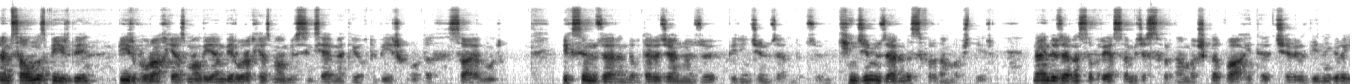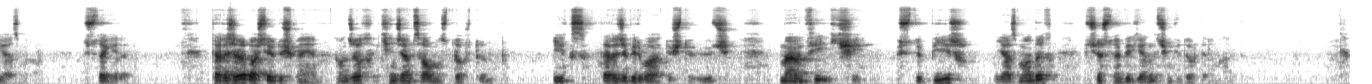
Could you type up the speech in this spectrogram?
Əmsalımız 1-dir. 1 vuraq yazmalıyam. 1 vuraq yazmağın bir sinksi əhəmiyyəti yoxdur. 1 orada sayılmır. X-in üzərində bu dərəcənin özü, birincinin üzərində özü, ikincinin üzərində sıfırdan başlayır. Nə indi üzərinə sıfır yazsam bircə sıfırdan başqa vahidə çevrildiyinə görə yazmıram. Üstə gəlir. Dərəcələr başlayır düşməyə. Ancaq ikinci əmsalımız 4-dür. X dərəcə 1 vahid düşdü 3, mənfi 2 üstü 1 yazmadıq. 3-ün üstünə 1 gəldi çünki 4 eləməlidir.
